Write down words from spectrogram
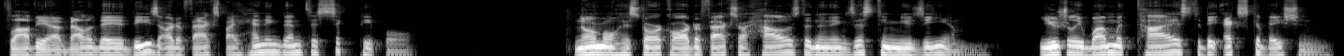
Flavia validated these artifacts by handing them to sick people. Normal historical artifacts are housed in an existing museum, usually one with ties to the excavation.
